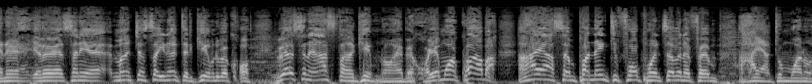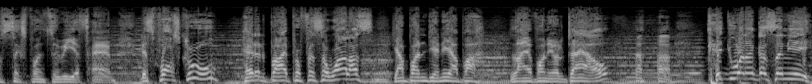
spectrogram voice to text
Ɛnɛ yɛbɛyɛ sɛne manchester united game no bɛkɔ yɛbɛyɛ sɛne arsenal game no ɛbɛkɔ yɛmɔ akɔ aba aha yɛ asɛmpa um, 94.7 fm aha yɛ adom 106.3 fm the sports crew headed by professor wallace yɛabandeɛ ne yɛaba live on your dial. Kadwua no ankasa nie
